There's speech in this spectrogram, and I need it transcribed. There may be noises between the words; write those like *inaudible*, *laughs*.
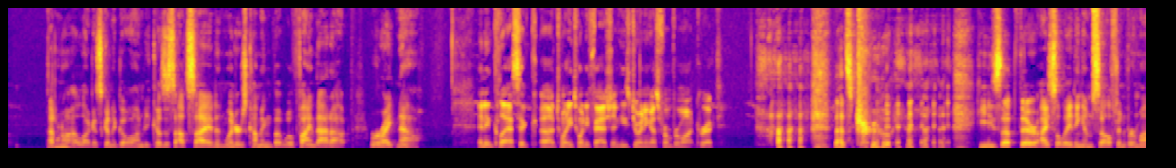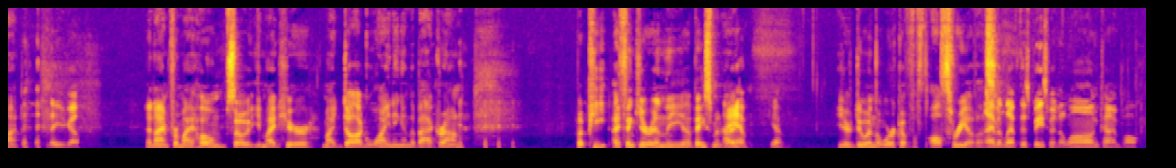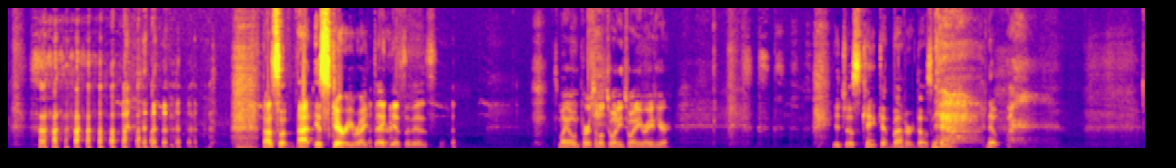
I don't know how long it's going to go on because it's outside and winter's coming, but we'll find that out right now. And in classic uh, 2020 fashion, he's joining us from Vermont, correct? *laughs* That's true. *laughs* He's up there isolating himself in Vermont. *laughs* There you go. And I'm from my home, so you might hear my dog whining in the background. but Pete, I think you're in the uh, basement, right? I am. Yep. You're doing the work of all three of us. I haven't left this basement in a long time, Paul. *laughs* That's a, that is scary right *laughs* there. yes, it is. It's my own personal 2020 right here. It just can't get better, does can it? *sighs* Nope.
